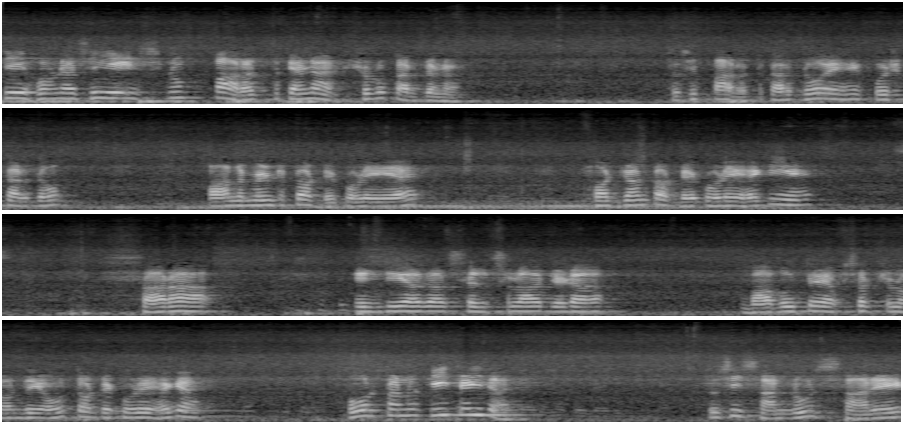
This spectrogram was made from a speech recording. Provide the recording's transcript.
ਕਿ ਹੁਣ ਅਸੀਂ ਇਸ ਨੂੰ ਭਾਰਤ ਕਹਿਣਾ ਸ਼ੁਰੂ ਕਰ ਦੇਣਾ। ਤੁਸੀਂ ਭਾਰਤ ਕਰ ਦਿਓ ਇਹ ਕੁਛ ਕਰ ਦਿਓ ਪਾਰਲੀਮੈਂਟ ਤੁਹਾਡੇ ਕੋਲੇ ਹੈ। ਫੌਜਾਂ ਤੁਹਾਡੇ ਕੋਲੇ ਹੈਗੀਆਂ ਸਾਰਾ ਇੰਡੀਆ ਦਾ ਸਿਲਸਿਲਾ ਜਿਹੜਾ ਬਾਬੂ ਤੇ ਅਫਸਰ ਚਲਾਉਂਦੇ ਉਹ ਤੁਹਾਡੇ ਕੋਲੇ ਹੈਗਾ। ਹੋਰ ਤੁਹਾਨੂੰ ਕੀ ਚਾਹੀਦਾ? ਤੁਸੀਂ ਸਾਨੂੰ ਸਾਰੇ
